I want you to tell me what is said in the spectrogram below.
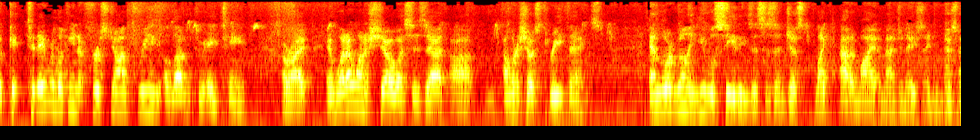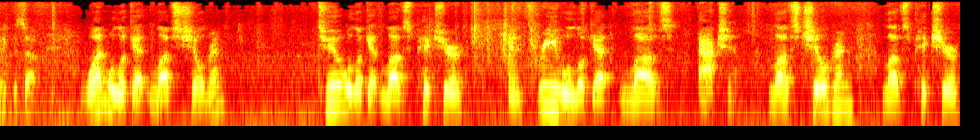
Okay, today we're looking at 1 John 3 11 through 18. All right? And what I want to show us is that uh, I want to show us three things. And Lord willing, you will see these. This isn't just like out of my imagination. I didn't just make this up. One, we'll look at love's children. Two, we'll look at love's picture. And three, we'll look at love's action. Love's children, love's picture,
